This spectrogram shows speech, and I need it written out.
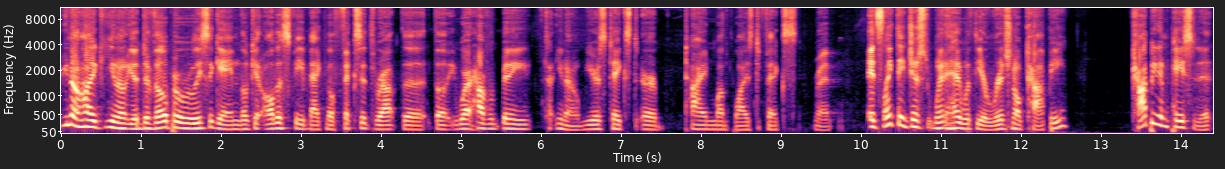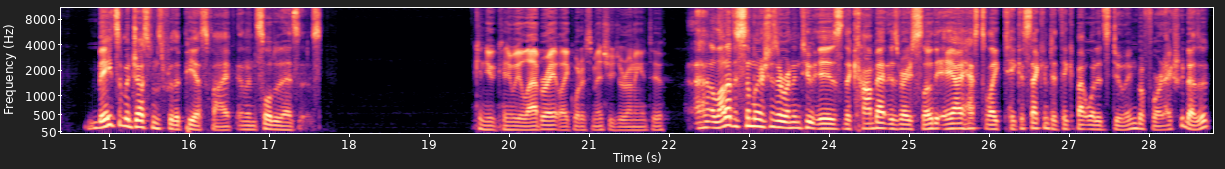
you know, how, like you know, a developer will release a game, they'll get all this feedback, they'll fix it throughout the the where however many you know years it takes to, or time month wise to fix. Right. It's like they just went ahead with the original copy, copied and pasted it, made some adjustments for the PS5, and then sold it as is. Can you can you elaborate? Like, what are some issues you're running into? Uh, a lot of the similar issues I run into is the combat is very slow. The AI has to like take a second to think about what it's doing before it actually does it.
